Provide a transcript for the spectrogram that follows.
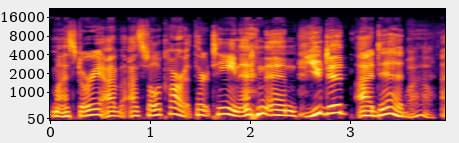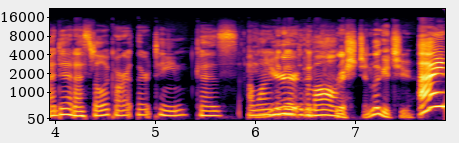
my story, I, I stole a car at 13, and and You did. I did. Wow. I did. I stole a car at 13 because I wanted to You're go to the a mall. Christian. Look at you. I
